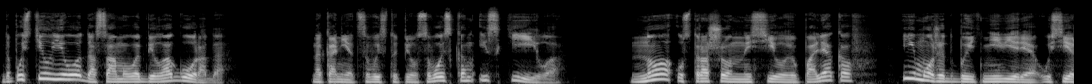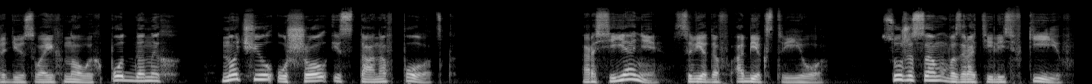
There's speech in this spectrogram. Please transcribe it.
допустил его до самого Белогорода. Наконец выступил с войском из Киева. Но, устрашенный силою поляков и, может быть, не веря усердию своих новых подданных, ночью ушел из стана в Полоцк. Россияне, сведав о бегстве его, с ужасом возвратились в Киев.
